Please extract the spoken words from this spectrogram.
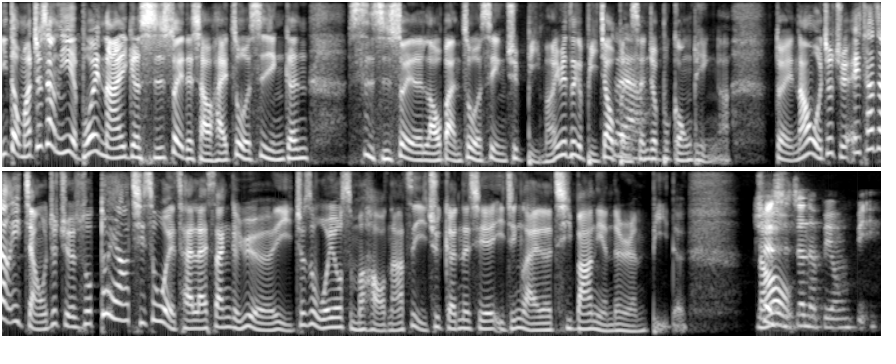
你懂吗？就像你也不会拿一个十岁的小孩做的事情跟四十岁的老板做的事情去比嘛，因为这个比较本身就不公平啊。对，然后我就觉得，哎，他这样一讲，我就觉得说，对啊，其实我也才来三个月而已，就是我有什么好拿自己去跟那些已经来了七八年的人比的？确实，真的不用比。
